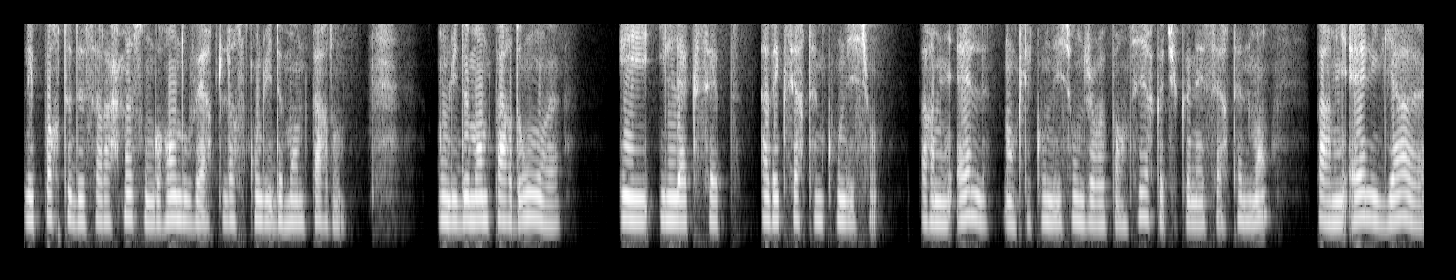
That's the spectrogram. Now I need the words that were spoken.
les portes de sa rahma sont grandes ouvertes lorsqu'on lui demande pardon. On lui demande pardon et il l'accepte avec certaines conditions. Parmi elles, donc les conditions du repentir que tu connais certainement, parmi elles, il y a euh,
